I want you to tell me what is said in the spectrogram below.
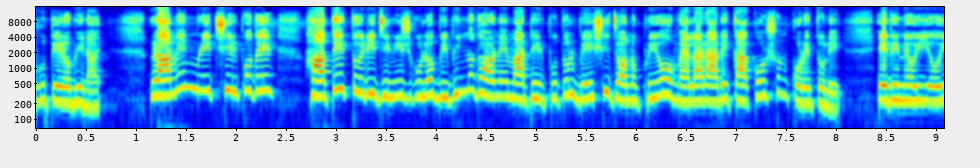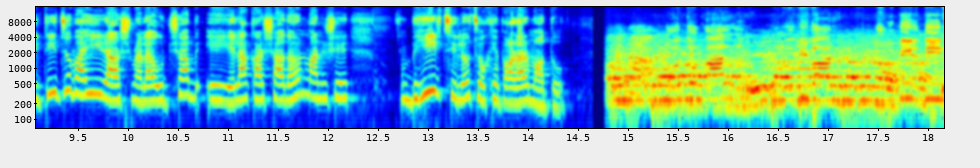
ভূতের অভিনয়। গ্রামীণ মৃৎশিল্পদের হাতের তৈরি জিনিসগুলো বিভিন্ন ধরনের মাটির পুতুল বেশি জনপ্রিয় ও মেলার আরেক আকর্ষণ করে তোলে। এদিন ওই ঐতিহ্যবাহী রাসমেলা উৎসব এই এলাকার সাধারণ মানুষের ভিড় ছিল চোখে পড়ার মতো। গতকাল রবিবার ছুটির দিন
